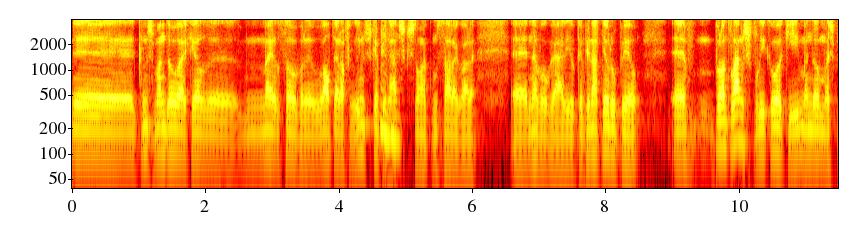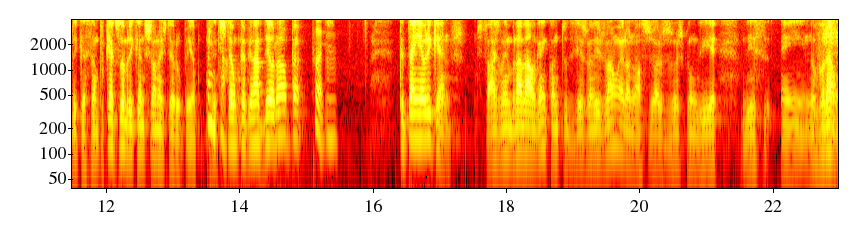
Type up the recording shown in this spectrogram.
eh, que nos mandou aquele mail sobre o alterofilismo, os campeonatos uhum. que estão a começar agora eh, na Bulgária, o campeonato europeu. Eh, pronto, lá nos explicou aqui, mandou uma explicação porque é que os americanos estão neste europeu. Então. Isto é um campeonato da Europa pois. que tem americanos. Faz lembrar alguém, quando tu dizias Maria João, era o nosso Jorge Jesus que um dia disse em, no verão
